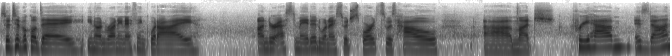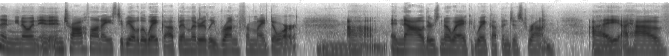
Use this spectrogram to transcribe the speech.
so typical day, you know, in running, I think what I underestimated when I switched sports was how uh, much prehab is done. And, you know, in, in, in triathlon, I used to be able to wake up and literally run from my door. Um, and now there's no way I could wake up and just run. I, I have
